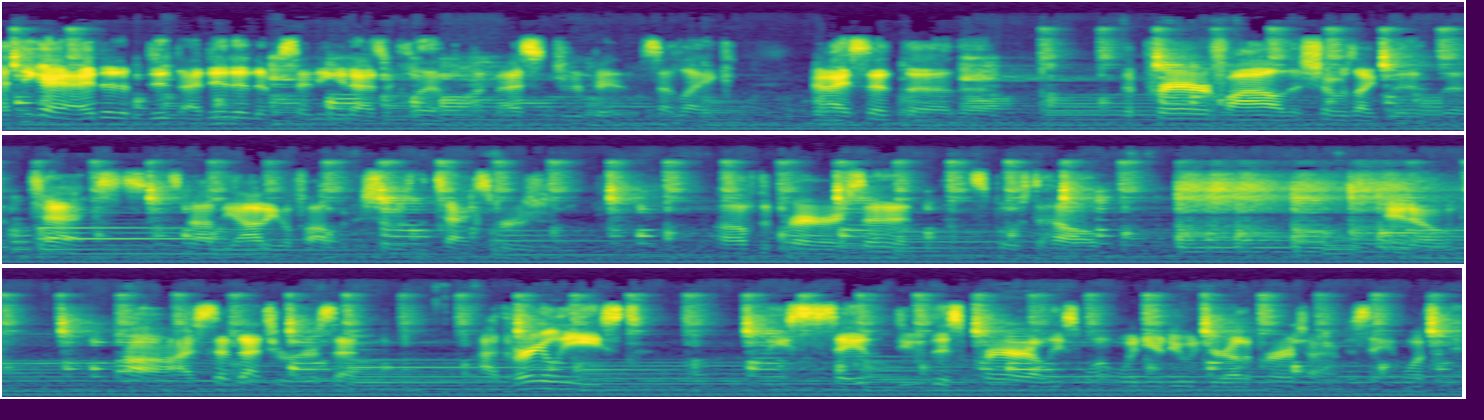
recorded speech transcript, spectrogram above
I think I ended up did I did end up sending it as a clip on Messenger, but said like and I sent the, the, the prayer file that shows like the, the text. It's not the audio file, but it shows the text version of the prayer I sent. It's supposed to help. You know, uh, I sent that to her and said, at the very least, at least say do this prayer at least when you're doing your other prayer time. Just say it once a day.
